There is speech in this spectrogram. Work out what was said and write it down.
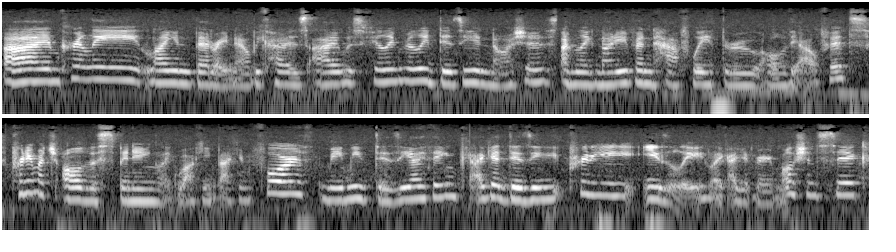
I am currently lying in bed right now because I was feeling really dizzy and nauseous. I'm like not even halfway through all of the outfits. Pretty much all of the spinning, like walking back and forth, made me dizzy I think. I get dizzy pretty easily. Like I get very motion sick.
